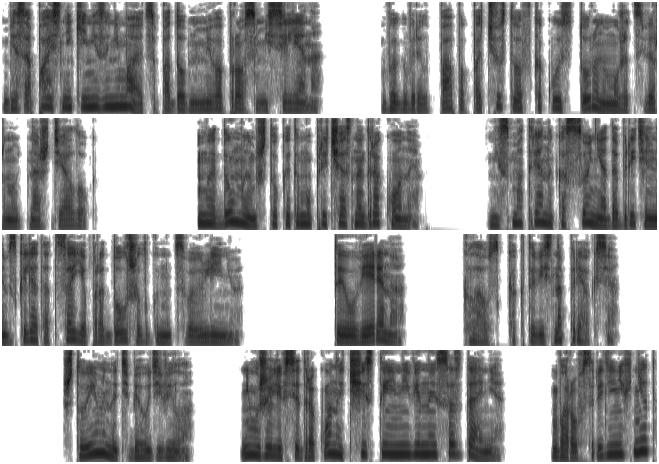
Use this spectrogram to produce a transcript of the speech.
«Безопасники не занимаются подобными вопросами, Селена», выговорил папа, почувствовав, в какую сторону может свернуть наш диалог. Мы думаем, что к этому причастны драконы. Несмотря на косой неодобрительный взгляд отца, я продолжил гнуть свою линию. «Ты уверена?» Клаус как-то весь напрягся. «Что именно тебя удивило? Неужели все драконы чистые и невинные создания? Воров среди них нет?»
